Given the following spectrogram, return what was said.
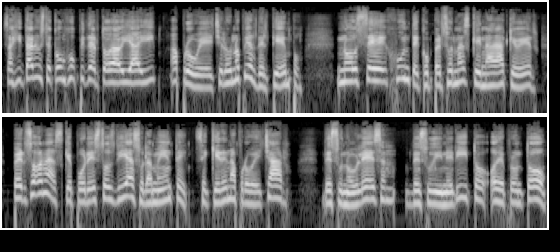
Sagitario, usted con Júpiter todavía ahí, aprovechelo, no pierde el tiempo. No se junte con personas que nada que ver, personas que por estos días solamente se quieren aprovechar de su nobleza, de su dinerito o de pronto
